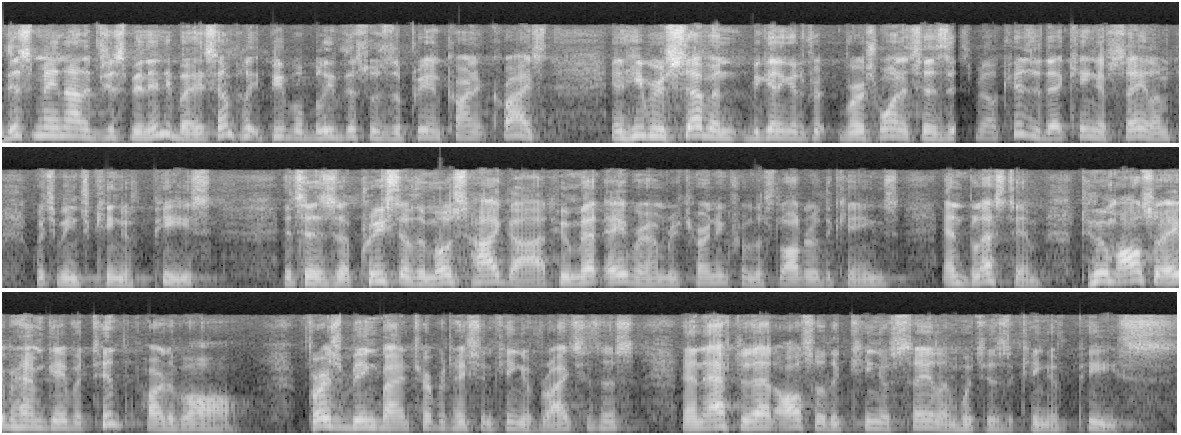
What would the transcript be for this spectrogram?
this may not have just been anybody. Some people believe this was the pre incarnate Christ. In Hebrews 7, beginning at verse 1, it says, This Melchizedek, king of Salem, which means king of peace, it says, a priest of the Most High God, who met Abraham returning from the slaughter of the kings and blessed him, to whom also Abraham gave a tenth part of all. First being by interpretation king of righteousness, and after that also the king of Salem, which is the king of peace.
